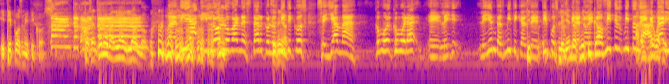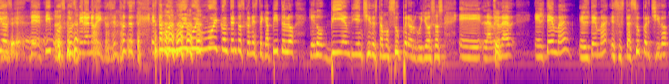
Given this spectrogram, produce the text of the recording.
y tipos míticos. José Antonio Badía y Lolo. Badía y Lolo van a estar con los míticos. Se llama... ¿Cómo, cómo era? Eh, leyendas míticas de tipos conspiranoicos. mitos legendarios de tipos conspiranoicos. Entonces, estamos muy, muy, muy contentos con este capítulo. Quedó bien, bien chido. Estamos súper orgullosos. Eh, la verdad. El tema, el tema, eso está súper chido.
